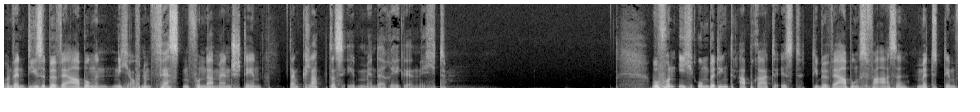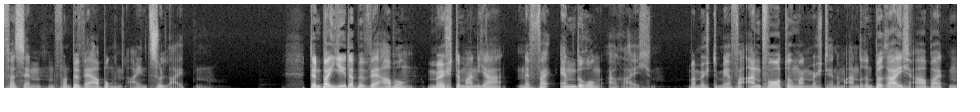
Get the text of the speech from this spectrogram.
Und wenn diese Bewerbungen nicht auf einem festen Fundament stehen, dann klappt das eben in der Regel nicht. Wovon ich unbedingt abrate, ist, die Bewerbungsphase mit dem Versenden von Bewerbungen einzuleiten. Denn bei jeder Bewerbung möchte man ja eine Veränderung erreichen. Man möchte mehr Verantwortung, man möchte in einem anderen Bereich arbeiten,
